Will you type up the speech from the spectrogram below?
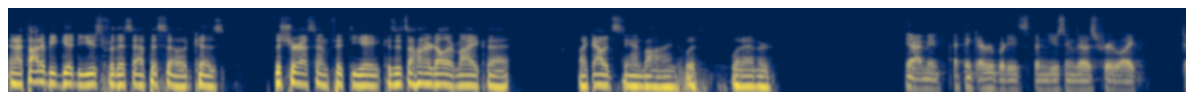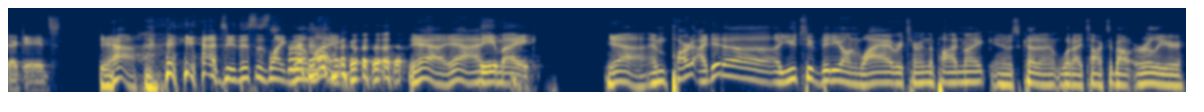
and I thought it'd be good to use for this episode because the Shure SM58 because it's a hundred dollar mic that like I would stand behind with whatever. yeah. I mean, I think everybody's been using those for like decades. Yeah, yeah, dude. This is like the mic. Yeah, yeah. The mic. Yeah, and part I did a, a YouTube video on why I returned the pod mic, and it was kind of what I talked about earlier.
